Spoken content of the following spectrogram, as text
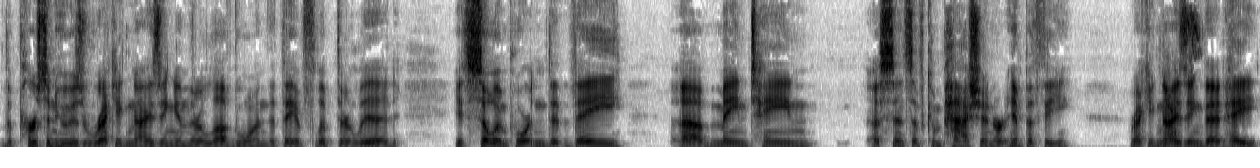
the person who is recognizing in their loved one that they have flipped their lid. It's so important that they uh, maintain a sense of compassion or empathy, recognizing that hey,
